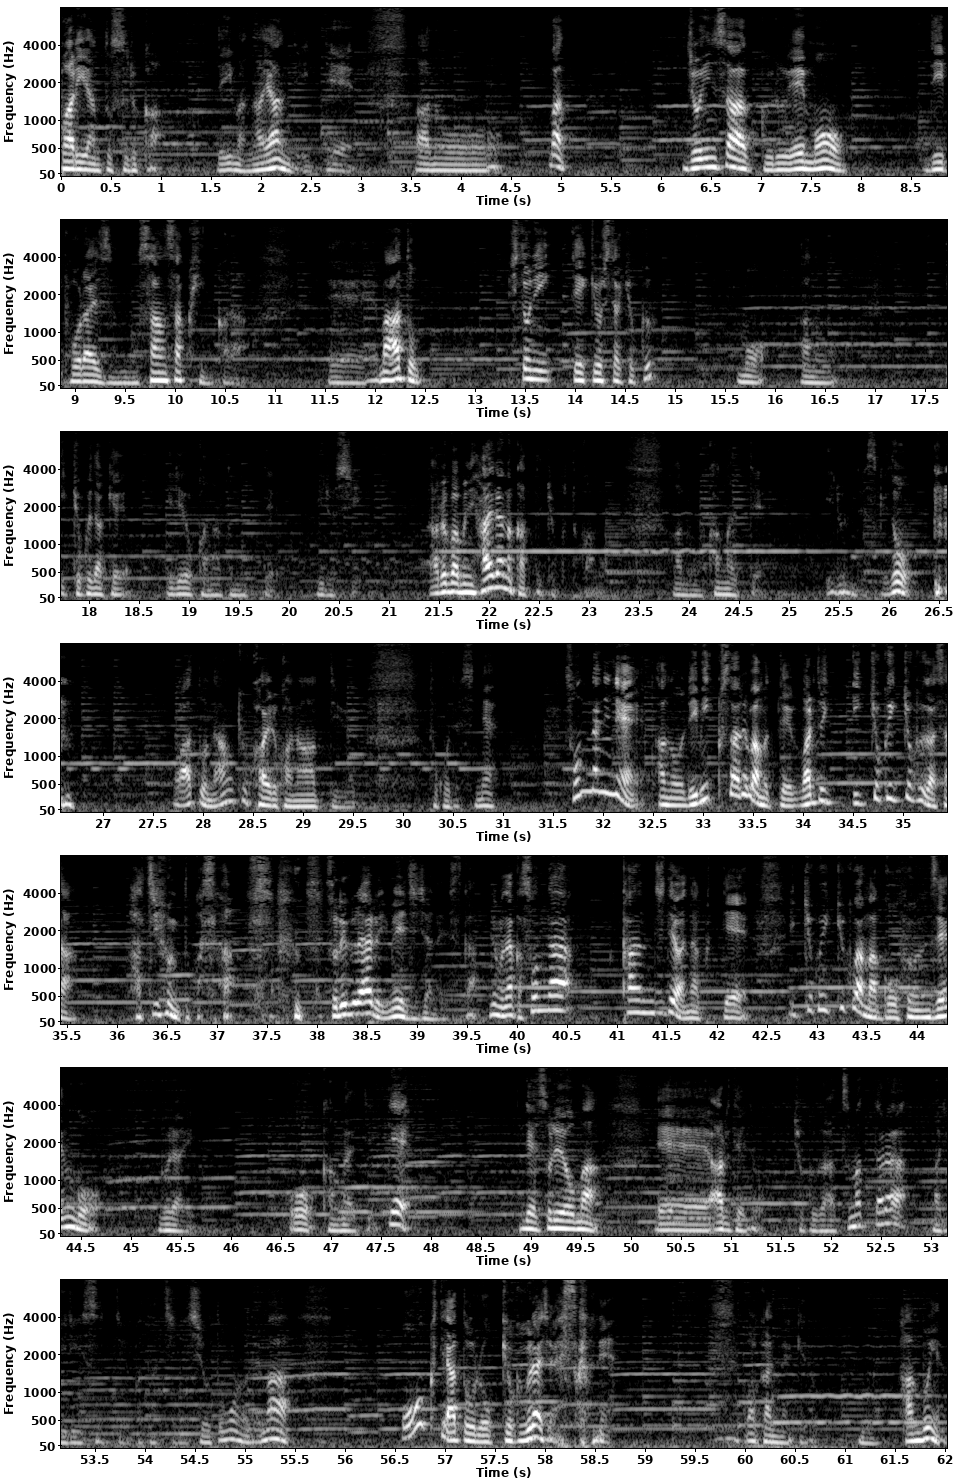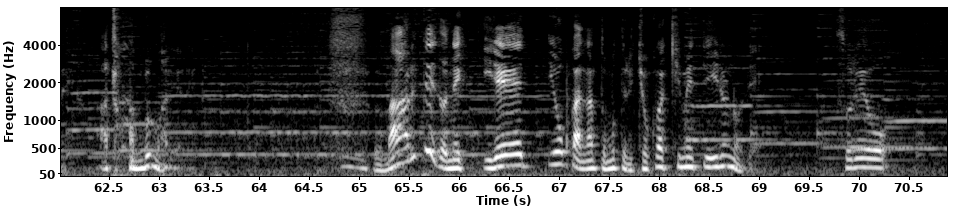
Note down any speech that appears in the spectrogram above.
バリアントするかで今悩んでいて、あのーまあ、ジョインサークルへも、ディープホライズンの3作品から、えー、まあ、あと、人に提供した曲も、あの、1曲だけ入れようかなと思っているし、アルバムに入らなかった曲とかも、あの、考えているんですけど、あと何曲入るかなっていうとこですね。そんなにね、あの、リミックスアルバムって割と一曲一曲がさ、8分とかさ、それぐらいあるイメージじゃないですか。でもなんかそんな感じではなくて、一曲一曲はまあ5分前後ぐらいを考えていて、で、それをまあ、えー、ある程度曲が集まったら、まあリリースっていう形にしようと思うので、まあ、多くてあと6曲ぐらいじゃないですかね。わかんないけど。うん、半分やないか。あと半分もあるやないか。まあ、ある程度ね、入れようかなと思ってる曲は決めているので、それを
